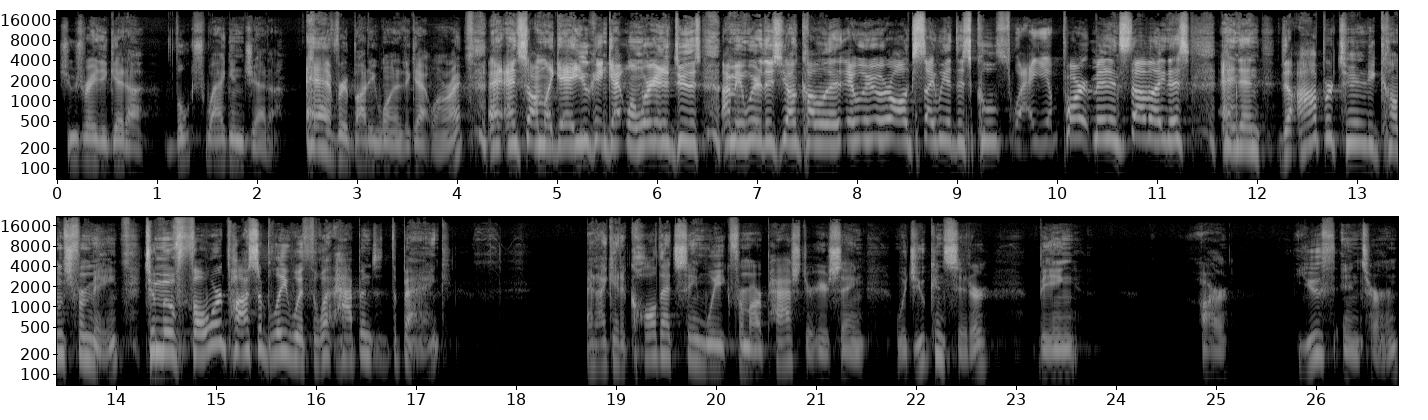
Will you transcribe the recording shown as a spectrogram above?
She was ready to get a Volkswagen Jetta. Everybody wanted to get one, right? And, and, so I'm like, yeah, you can get one. We're gonna do this. I mean, we're this young couple. We were all excited. We had this cool swaggy apartment and stuff like this. And then the opportunity comes for me to move forward, possibly with what happens at the bank. And I get a call that same week from our pastor here saying, would you consider being our youth intern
